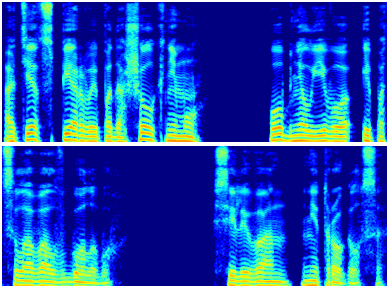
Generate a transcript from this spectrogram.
Отец первый подошел к нему, обнял его и поцеловал в голову. Селиван не трогался.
